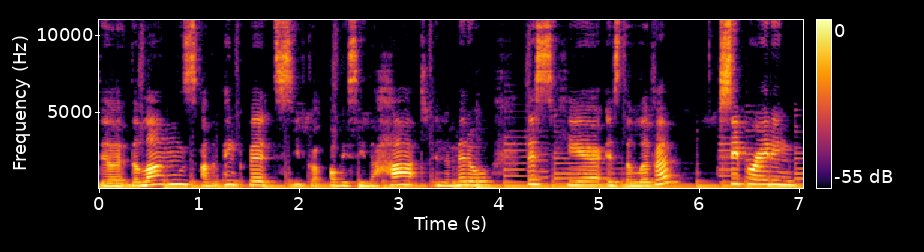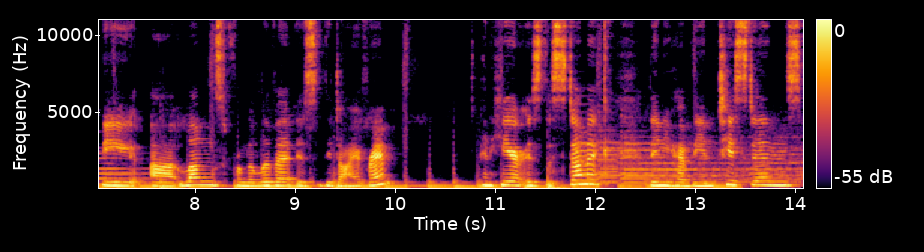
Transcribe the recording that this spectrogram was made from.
the, the lungs are the pink bits. You've got obviously the heart in the middle. This here is the liver. Separating the uh, lungs from the liver is the diaphragm. And here is the stomach. Then you have the intestines.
